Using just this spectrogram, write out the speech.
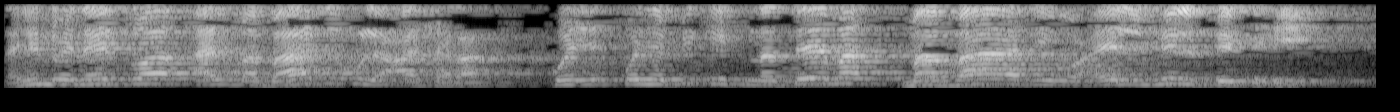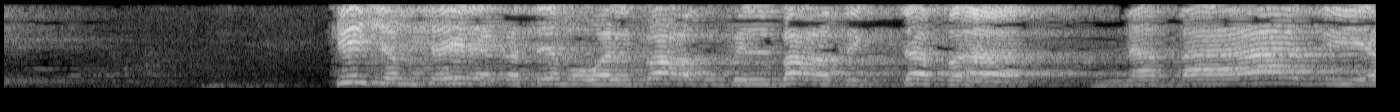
لكن ده ينيتوا المبادئ العشرة. كوني فيكي تنسمه مبادئ علم الفقه. كيش مشايره اكسمه والبعض بالبعض اكتفى. نبادئ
